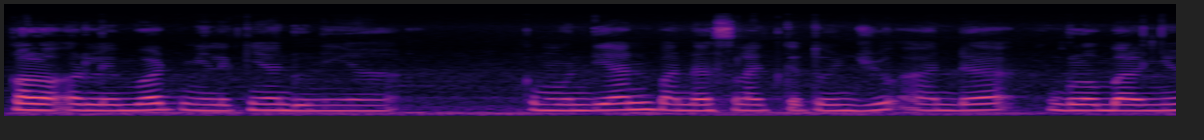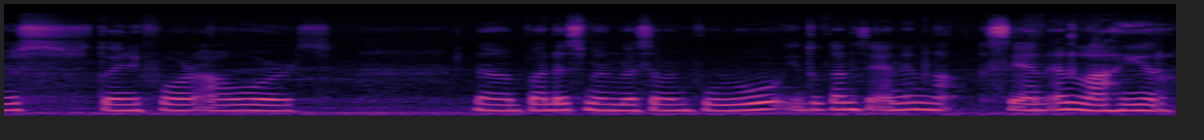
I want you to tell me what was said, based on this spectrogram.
Kalau early bird miliknya dunia. Kemudian pada slide ketujuh ada Global News 24 Hours. Nah, pada 1980 itu kan CNN CNN lahir.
